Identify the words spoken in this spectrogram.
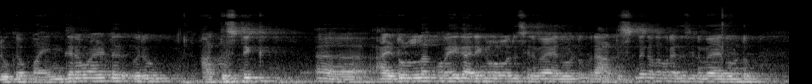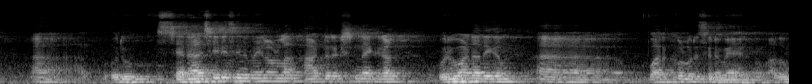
ലൂക്ക ഭയങ്കരമായിട്ട് ഒരു ആർട്ടിസ്റ്റിക് ആയിട്ടുള്ള കുറേ കാര്യങ്ങളുള്ള ഒരു സിനിമ ആയതുകൊണ്ടും ഒരു ആർട്ടിസ്റ്റിന്റെ കഥ പറയുന്ന സിനിമ ആയതുകൊണ്ടും ഒരു ശരാശരി സിനിമയിലുള്ള ആർട്ട് ഡയറക്ഷനേക്കാൾ ഒരുപാടധികം വർക്കുള്ള ഒരു സിനിമയായിരുന്നു. അതും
